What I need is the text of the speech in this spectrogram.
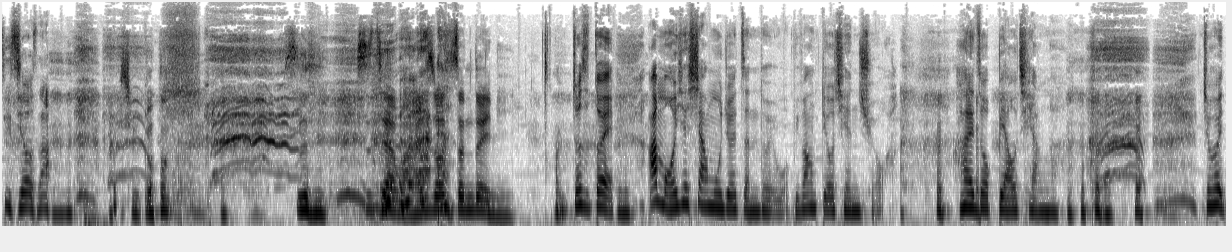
你只有啥？主公 是是这样吗？还是说针对你？就是对啊，某一些项目就会针对我，比方丢铅球啊，还有做标枪啊，就会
